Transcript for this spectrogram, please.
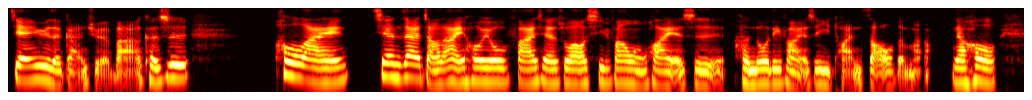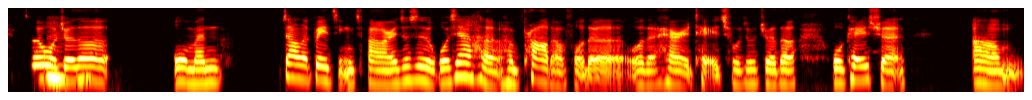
监狱的感觉吧。可是后来现在长大以后，又发现说，哦西方文化也是很多地方也是一团糟的嘛。然后，所以我觉嗯得我们这样的背景，反而就是我现在很很 proud of 我的我的 heritage，我就觉得我可以选，嗯，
